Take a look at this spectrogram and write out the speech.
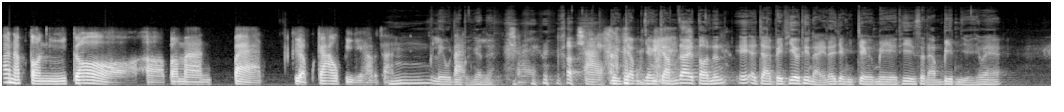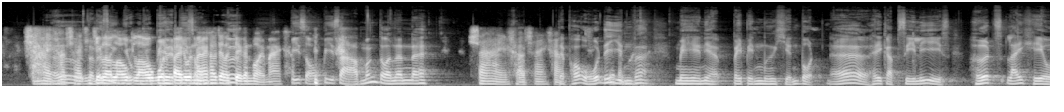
ถ้านับตอนนี้ก็เอ่อประมาณแปดเกือบเก้าปีครับอาจารย์อืมเร็วแปดีดเหมือนกันเลยปีใช่ครับใช่ครับยังจำยังจำได้ตอนนั้นเอ๊ะอาจารย์ไปเที่ยวที่ไหนแล้วยังเจอเมย์ที่สนามบินอยู่ใช่ไหมฮะใช่ครับใช่เออจตอนนั้นริงๆเราเราอยู่เราอยู่ปีวนไปปีวนมาสองครับจะเราเออเจอกันบ่อยมากครับปีสองปีสามมั้งตอนนั้นนะ ใช่ครับใช่ครับ แต่พอโอ้โหได้ยินว่าเมย์เนี่ยไปเป็นมือเขียนบท เออ ให้กับซีรีส์ Hurts Like Hell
